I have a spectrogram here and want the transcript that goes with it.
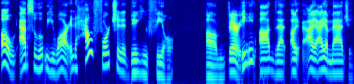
Oh, absolutely, you are. And how fortunate do you feel? Um, very being on that. I, I, I imagine,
